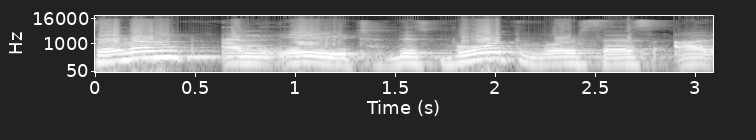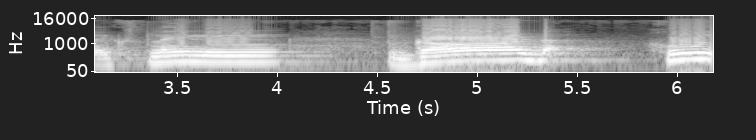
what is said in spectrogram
7th and 8th, these both verses are explaining God who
